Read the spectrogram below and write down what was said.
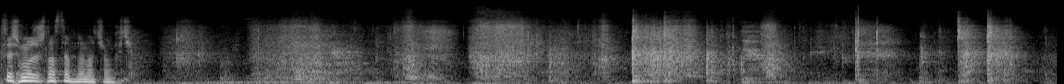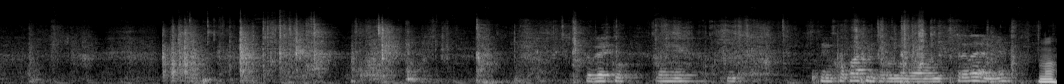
Chcesz, możesz następne naciągać. No.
